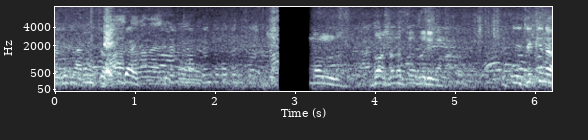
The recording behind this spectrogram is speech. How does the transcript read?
কেজি পঞ্চাশ এটা তোমার দেন তো কত দিতে বন্ধ দশ হাজার টাকা জরিমানা। ঠিক কিনা?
